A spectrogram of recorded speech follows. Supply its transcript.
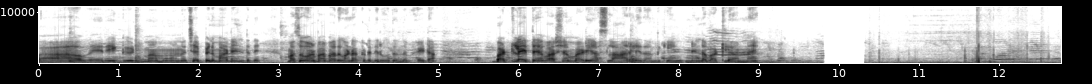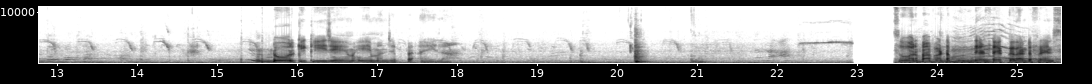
వా వెరీ గుడ్ మా మోను. చెప్పిన మాట వింటుంది. మా సోను పాప అదిగోండి అక్కడ తిరుగుతుంది బయట. బట్టలు అయితే వర్షం పడి అసలు ఆరలేదు అందుకే ఇంటి నిండా బట్టలే ఉన్నాయి. డోర్కి కీ చేయ ఏమని చెప్పా ఇలా. సోన పాప అంటే ముందంట ఎక్కదంట ఫ్రెండ్స్.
